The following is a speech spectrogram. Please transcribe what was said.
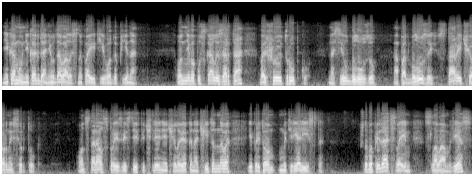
Никому никогда не удавалось напоить его до пьяна. Он не выпускал изо рта большую трубку, носил блузу, а под блузой старый черный сюртук. Он старался произвести впечатление человека начитанного и притом материалиста. Чтобы придать своим словам вес,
